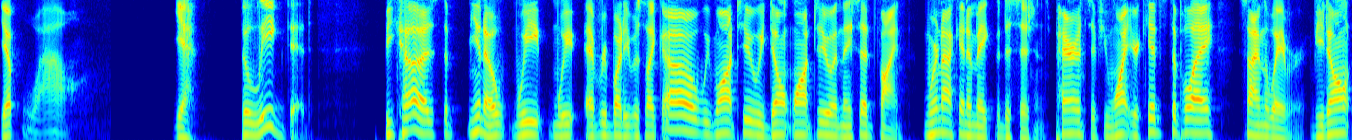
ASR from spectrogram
Yep. wow. Yeah, the league did because the you know we we everybody was like, oh, we want to, we don't want to, and they said, fine, we're not going to make the decisions. Parents, if you want your kids to play, sign the waiver. If you don't,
